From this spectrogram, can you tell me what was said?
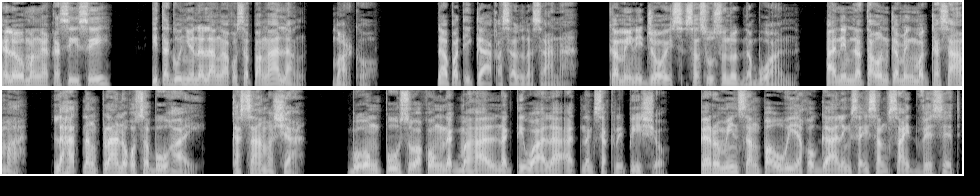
Hello mga kasisi, itago nyo na lang ako sa pangalang, Marco. Dapat ikakasal na sana. Kami ni Joyce sa susunod na buwan. Anim na taon kaming magkasama. Lahat ng plano ko sa buhay, kasama siya. Buong puso akong nagmahal, nagtiwala at nagsakripisyo. Pero minsang pauwi ako galing sa isang site visit,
